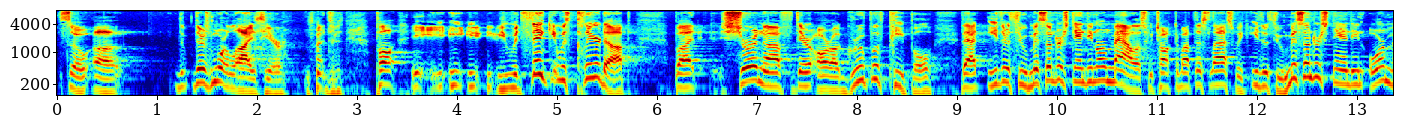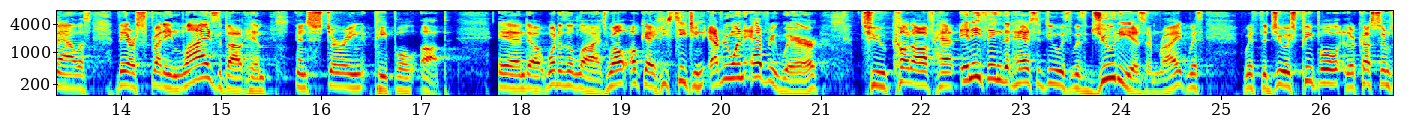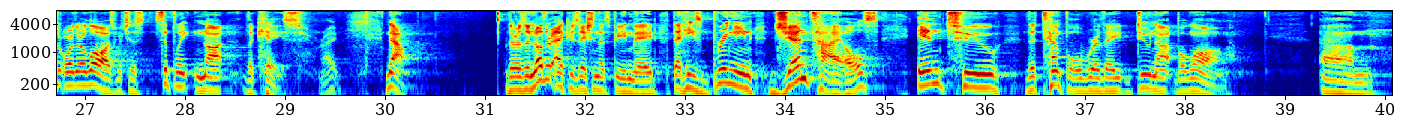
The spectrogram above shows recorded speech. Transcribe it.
So uh, th- there's more lies here. Paul, you would think it was cleared up, but sure enough, there are a group of people that either through misunderstanding or malice, we talked about this last week, either through misunderstanding or malice, they are spreading lies about him and stirring people up. And uh, what are the lies? Well, okay, he's teaching everyone everywhere to cut off have anything that has to do with, with Judaism, right? With, with the Jewish people, their customs, or their laws, which is simply not the case, right? Now, there's another accusation that's being made that he's bringing Gentiles into the temple where they do not belong. Um,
